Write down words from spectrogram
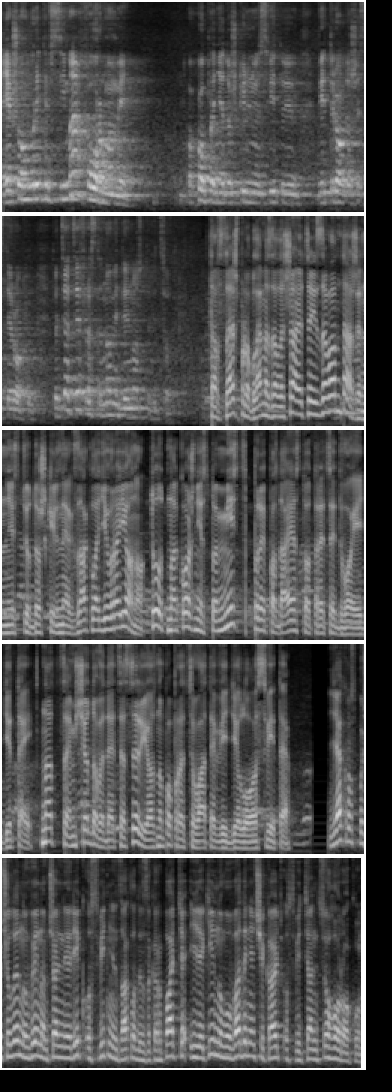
А якщо говорити всіма формами охоплення дошкільною освітою від 3 до 6 років, то ця цифра становить 90%. Та все ж проблеми залишаються із завантаженістю дошкільних закладів району. Тут на кожні 100 місць припадає 132 дітей. Над цим ще доведеться серйозно попрацювати в відділу освіти. Як розпочали новий навчальний рік освітні заклади Закарпаття і які нововведення чекають освітян цього року?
